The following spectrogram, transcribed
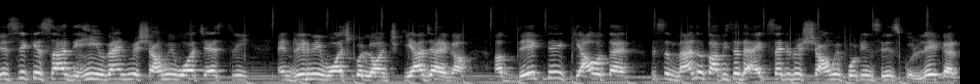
इसी के साथ यही इवेंट में Xiaomi Watch S3 and Redmi watch को लॉन्च किया जाएगा। अब देखते हैं क्या होता है। वैसे मैं तो काफ़ी ज़्यादा एक्साइटेड हूँ Xiaomi 14 सीरीज़ को लेकर।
